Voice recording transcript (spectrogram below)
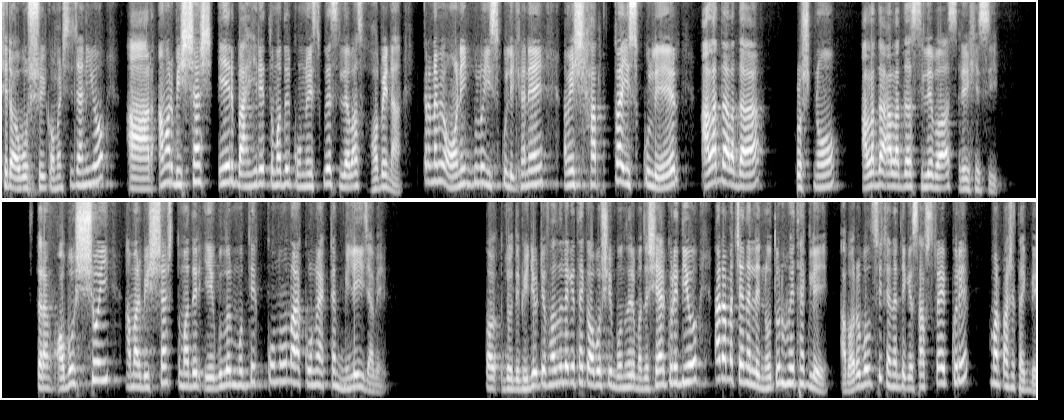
সেটা অবশ্যই কমেন্টসে জানিও। আর আমার বিশ্বাস, এর বাইরে তোমাদের কোনো স্কুলে সিলেবাস হবে না। কারণ আমি অনেকগুলো স্কুল, এখানে আমি সাতটা স্কুলের আলাদা আলাদা প্রশ্ন, আলাদা আলাদা সিলেবাস রেখেছি। সুতরাং অবশ্যই আমার বিশ্বাস তোমাদের এগুলোর মধ্যে কোনো না কোনো একটা মিলেই যাবে। যদি ভিডিওটি ভালো লেগে থাকে, অবশ্যই বন্ধুদের মাঝে শেয়ার করে দিও। আর আমার চ্যানেলে নতুন হয়ে থাকলে আবারও বলছি চ্যানেলটিকে সাবস্ক্রাইব করে আমার পাশে থাকবে।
